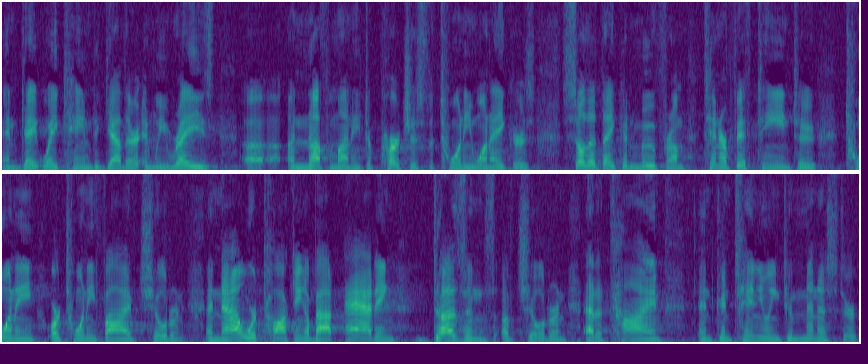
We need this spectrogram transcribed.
And Gateway came together and we raised uh, enough money to purchase the 21 acres so that they could move from 10 or 15 to 20 or 25 children. And now we're talking about adding dozens of children at a time and continuing to minister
